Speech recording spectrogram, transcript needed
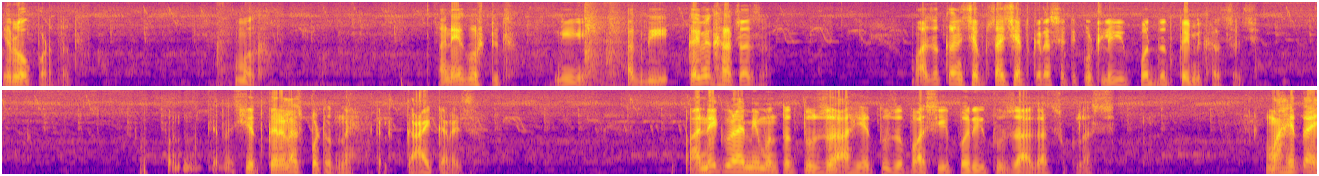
हे रोग पडतात. मग अनेक गोष्टीत मी अगदी कमी खर्चाचं माझं कन्सेप्ट आहे शेतकऱ्यासाठी कुठलीही पद्धत कमी खर्चाची. पण त्याला शेतकऱ्यालाच पटत नाही. त्याला काय करायचं? अनेक वेळा मी म्हणतो तुझं आहे तुझं पाशी परी तू जागा चुकलास. माहीत आहे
